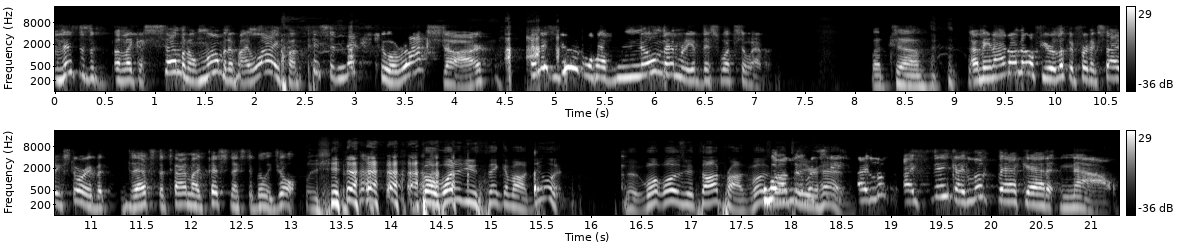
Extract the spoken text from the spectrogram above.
This is a, like a seminal moment of my life. I'm pissing next to a rock star, and this dude will have no memory of this whatsoever. But um, I mean, I don't know if you're looking for an exciting story, but that's the time I pissed next to Billy Joel. But what did you think about doing? What, what was your thought process? What was going through your see, head? I look. I think I look back at it now,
